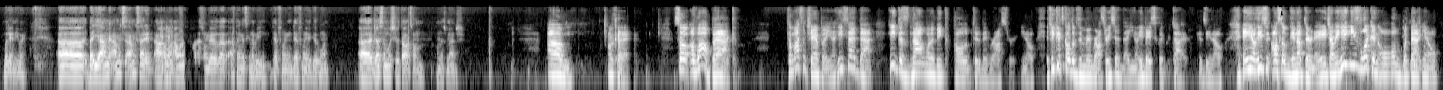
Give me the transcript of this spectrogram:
but anyway, uh, but yeah, I'm I'm, ex- I'm excited. I, I, want, I want to see where this one goes. I, I think it's going to be definitely definitely a good one. Uh, Justin, what's your thoughts on on this match? Um, okay. So a while back, Tommaso Ciampa, you know, he said that he does not want to be called up to the main roster. You know, if he gets called up to the main roster, he said that you know he basically retired because you know, and you know he's also getting up there in age. I mean, he, he's looking old with that. You know,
